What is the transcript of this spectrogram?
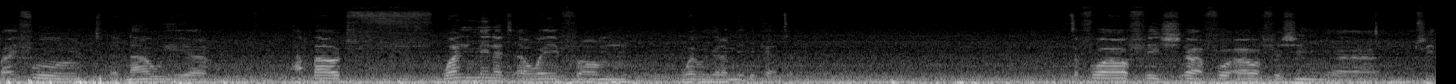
buy food. But now we are about one minute away from where we're gonna meet the captain. It's a four-hour fish, uh, four-hour fishing uh, trip.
